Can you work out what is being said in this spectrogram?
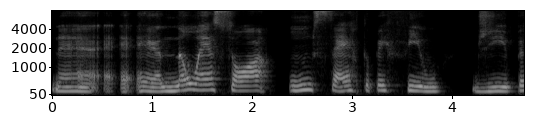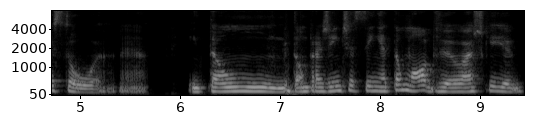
né, é, é, é não é só um certo perfil de pessoa, né? Então, então para a gente assim é tão óbvio. Eu acho que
